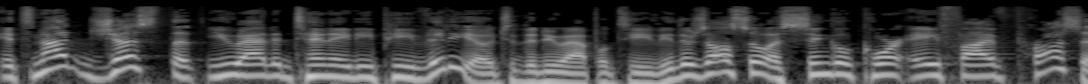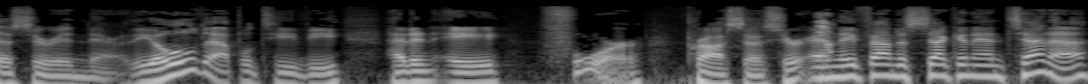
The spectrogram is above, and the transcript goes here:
it's not just that you added 1080p video to the new Apple TV. There's also a single core A5 processor in there. The old Apple TV had an A4 processor, and they found a second antenna,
